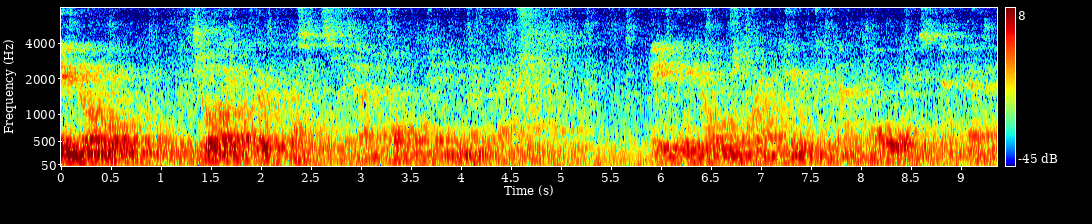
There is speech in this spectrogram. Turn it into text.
They know the joy of your presence in their home and in their family. May they know you are near to them always and ever.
